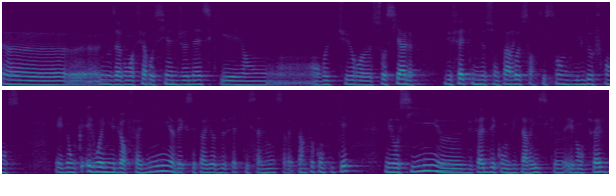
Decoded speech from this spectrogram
euh, nous avons affaire aussi à une jeunesse qui est en, rupture euh, sociale du fait qu'ils ne sont pas ressortissants d'Île-de-France et donc éloignés de leur famille avec ces périodes de fête qui s'annoncent, ça va être un peu compliqué, mais aussi euh, du fait des conduites à risque éventuelles,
